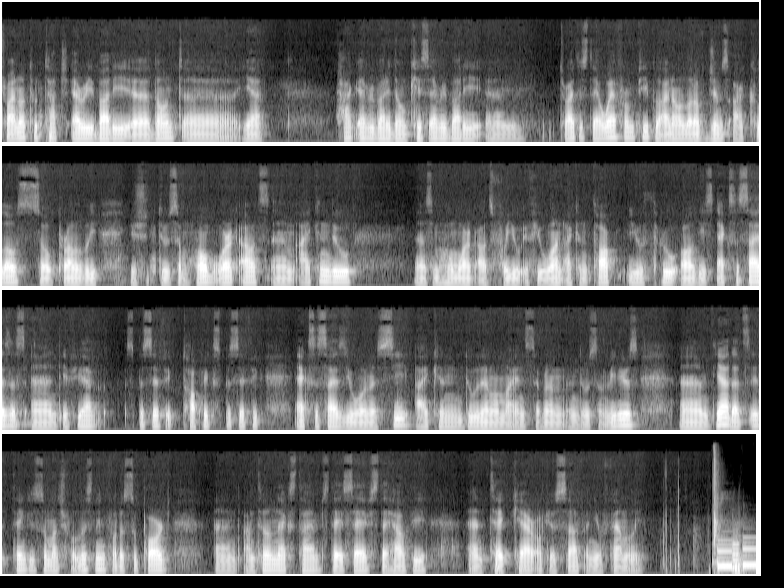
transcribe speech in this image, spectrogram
Try not to touch everybody. Uh, don't, uh, yeah, hug everybody. Don't kiss everybody. Um, try to stay away from people. I know a lot of gyms are closed, so probably you should do some home workouts. Um, I can do uh, some home workouts for you if you want. I can talk you through all these exercises, and if you have specific topics, specific exercise you want to see, I can do them on my Instagram and do some videos. And yeah, that's it. Thank you so much for listening, for the support. And until next time, stay safe, stay healthy, and take care of yourself and your family. Thank you.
